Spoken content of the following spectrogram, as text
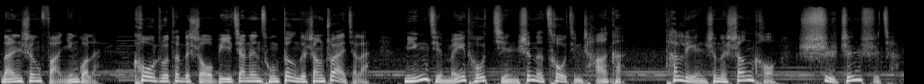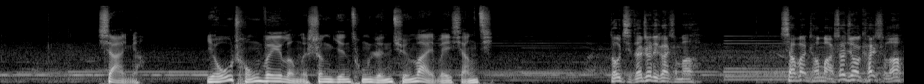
男生反应过来，扣住他的手臂，将人从凳子上拽起来，拧紧眉头，谨慎的凑近查看他脸上的伤口是真是假。下一秒。尤虫微冷的声音从人群外围响起：“都挤在这里干什么？下半场马上就要开始了。”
